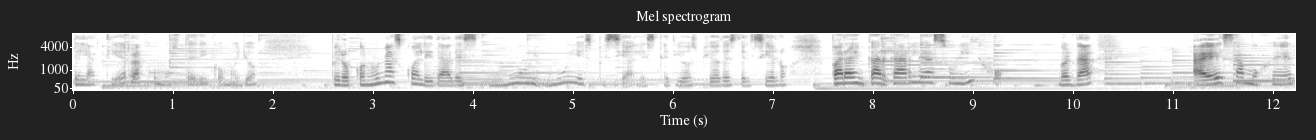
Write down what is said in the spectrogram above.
de la tierra como usted y como yo, pero con unas cualidades muy, muy especiales que Dios vio desde el cielo para encargarle a su hijo, ¿verdad? A esa mujer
